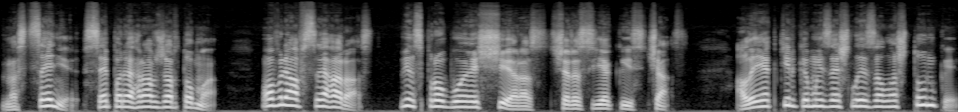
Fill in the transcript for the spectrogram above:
На сцені все переграв жартома. Мовляв, все гаразд. Він спробує ще раз через якийсь час. Але як тільки ми зайшли за лаштунки,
